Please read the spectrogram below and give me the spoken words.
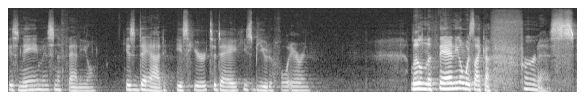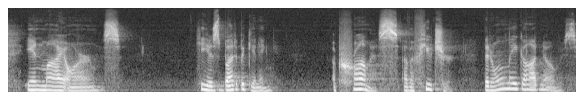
His name is Nathaniel. His dad is here today. He's beautiful, Aaron. Little Nathaniel was like a furnace in my arms. He is but a beginning, a promise of a future that only God knows.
